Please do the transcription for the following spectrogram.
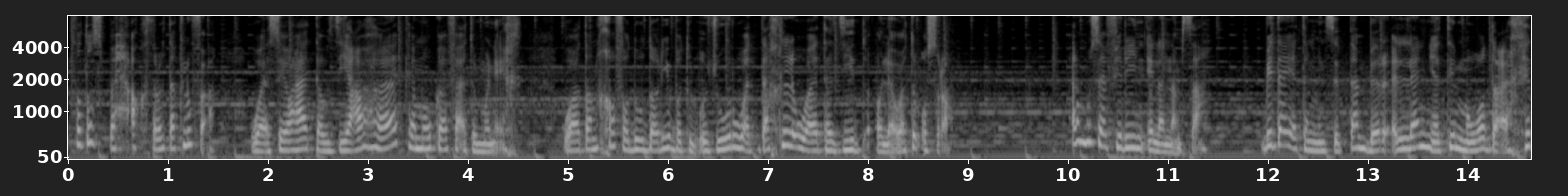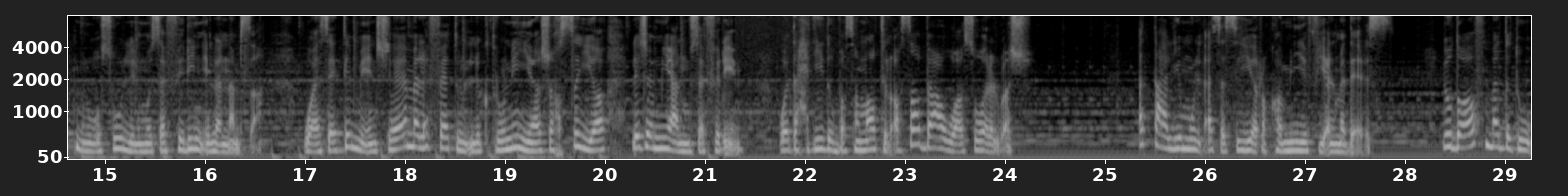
ستصبح أكثر تكلفة وسيعاد توزيعها كمكافأة المناخ. وتنخفض ضريبة الأجور والدخل وتزيد علاوة الأسرة. المسافرين إلى النمسا. بداية من سبتمبر لن يتم وضع ختم الوصول للمسافرين إلى النمسا وسيتم إنشاء ملفات إلكترونية شخصية لجميع المسافرين. وتحديد بصمات الأصابع وصور الوجه. التعليم الأساسي الرقمي في المدارس. يضاف مادة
